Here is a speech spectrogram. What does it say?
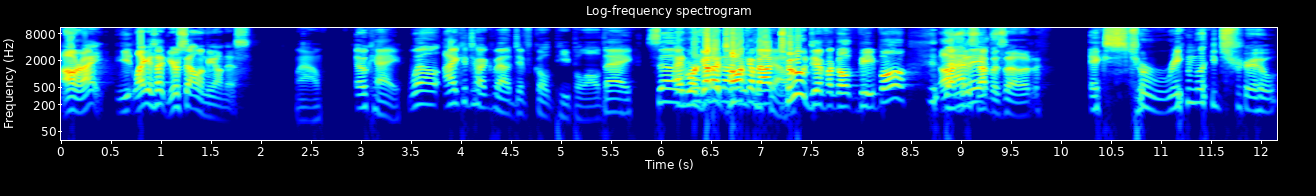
All right. Like I said, you're selling me on this. Wow. Okay, well, I could talk about difficult people all day. So, and we're gonna talk about two difficult people on this episode. Extremely true.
